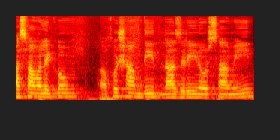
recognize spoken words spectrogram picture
अस्सलाम वालेकुम। खुश आमदीद नाजरीन और सामीन।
